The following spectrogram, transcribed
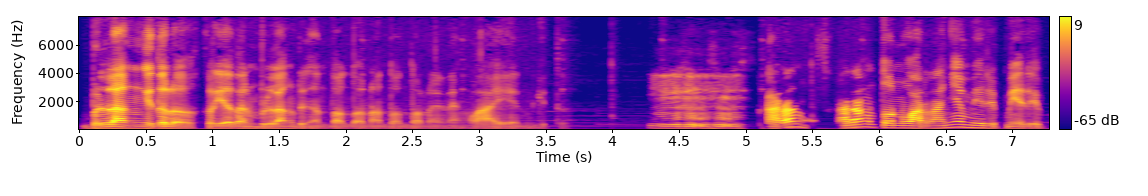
belang gitu loh, kelihatan belang dengan tontonan-tontonan yang lain gitu. Mhm. Sekarang sekarang tone warnanya mirip-mirip.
